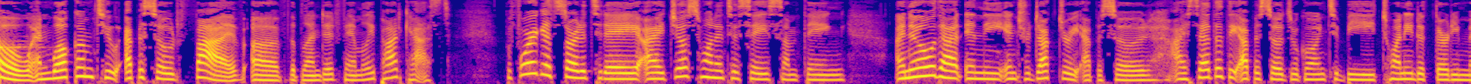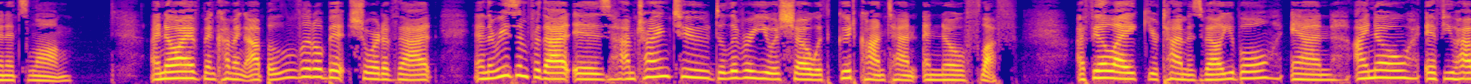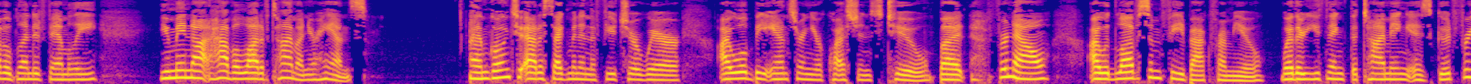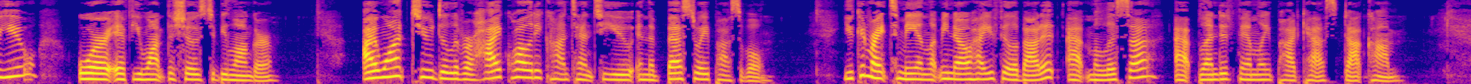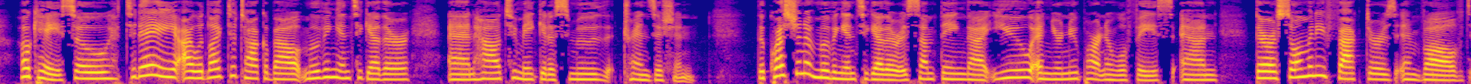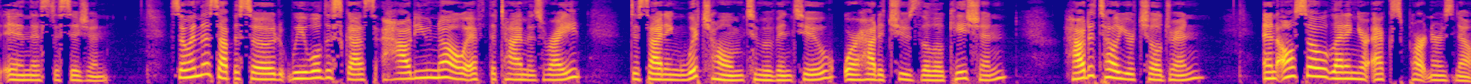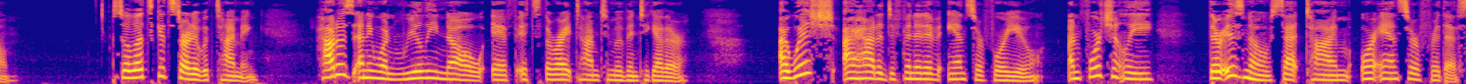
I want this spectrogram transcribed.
And welcome to episode five of the Blended Family Podcast. Before I get started today, I just wanted to say something. I know that in the introductory episode, I said that the episodes were going to be 20 to 30 minutes long. I know I have been coming up a little bit short of that. And the reason for that is I'm trying to deliver you a show with good content and no fluff. I feel like your time is valuable. And I know if you have a blended family, you may not have a lot of time on your hands. I'm going to add a segment in the future where I will be answering your questions too. But for now, I would love some feedback from you, whether you think the timing is good for you or if you want the shows to be longer. I want to deliver high quality content to you in the best way possible. You can write to me and let me know how you feel about it at melissa at blendedfamilypodcast.com. Okay, so today I would like to talk about moving in together and how to make it a smooth transition. The question of moving in together is something that you and your new partner will face, and there are so many factors involved in this decision. So, in this episode, we will discuss how do you know if the time is right, deciding which home to move into or how to choose the location, how to tell your children, and also letting your ex partners know. So, let's get started with timing. How does anyone really know if it's the right time to move in together? I wish I had a definitive answer for you. Unfortunately, there is no set time or answer for this.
